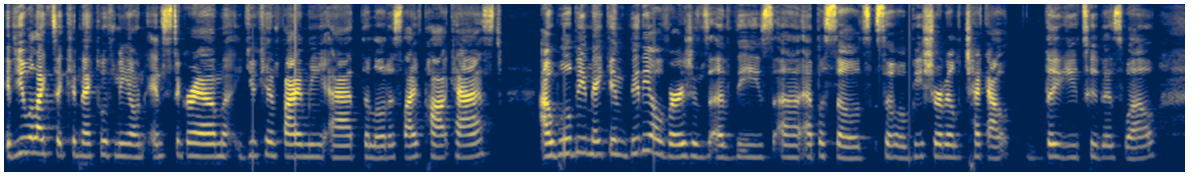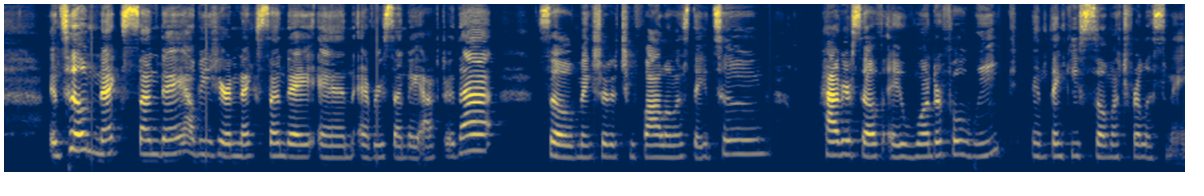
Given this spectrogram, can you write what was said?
If you would like to connect with me on Instagram, you can find me at the Lotus Life Podcast. I will be making video versions of these uh, episodes, so be sure to check out the YouTube as well. Until next Sunday, I'll be here next Sunday and every Sunday after that. So make sure that you follow and stay tuned. Have yourself a wonderful week, and thank you so much for listening.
